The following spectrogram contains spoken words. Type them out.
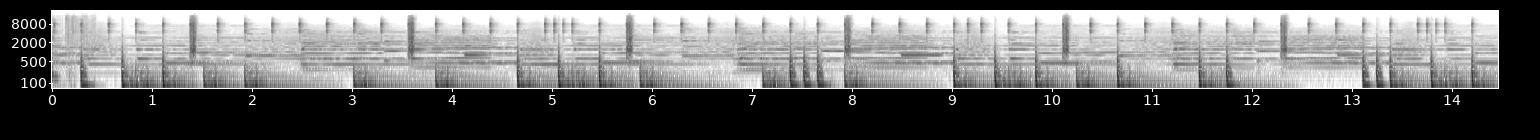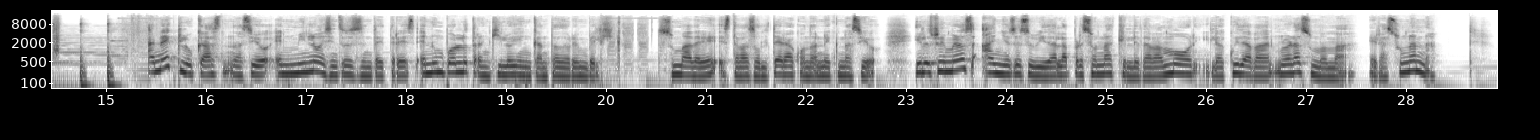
Anek Lucas nació en 1963 en un pueblo tranquilo y encantador en Bélgica. Su madre estaba soltera cuando Anek nació y los primeros años de su vida la persona que le daba amor y la cuidaba no era su mamá, era su nana.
